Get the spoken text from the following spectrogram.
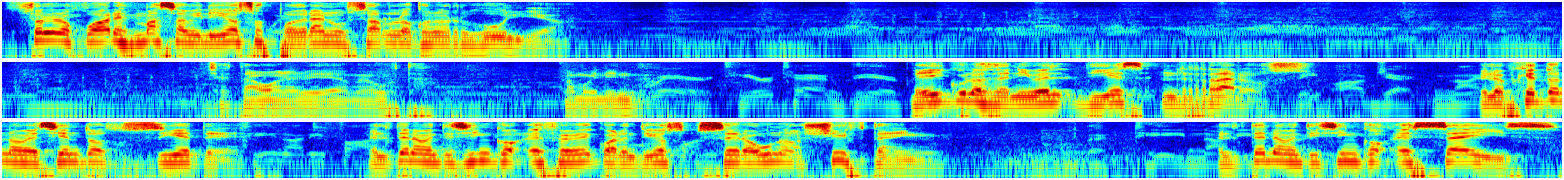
Solo los jugadores más habilidosos podrán usarlo con orgullo. Ya está bueno el video, me gusta. Está muy lindo. Vehículos de nivel 10 raros. El objeto 907 el T-95 FB4201 Shifting, el T-95 E6,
